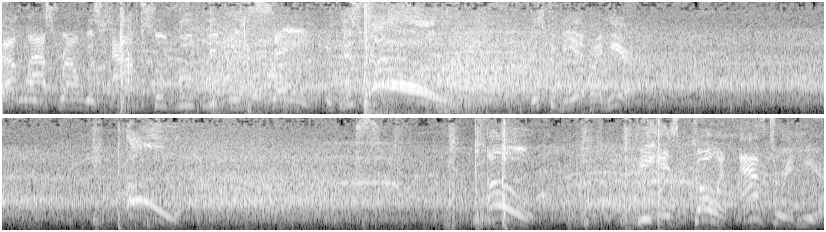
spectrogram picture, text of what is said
That last round was absolutely insane. If this round, this could be it right here. Oh! Oh, he is going after it here.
